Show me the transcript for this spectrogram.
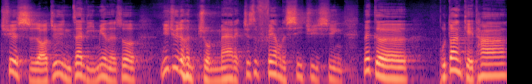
确实哦，就是你在里面的时候，你就觉得很 dramatic，就是非常的戏剧性。那个不断给他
